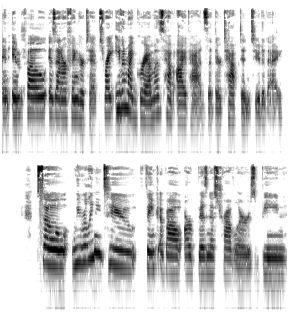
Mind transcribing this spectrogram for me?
And info is at our fingertips, right? Even my grandmas have iPads that they're tapped into today. So we really need to think about our business travelers being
